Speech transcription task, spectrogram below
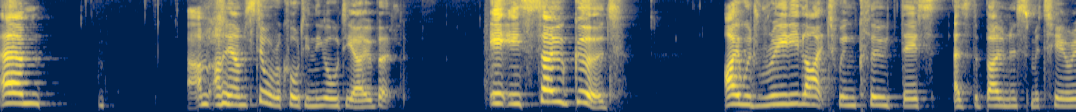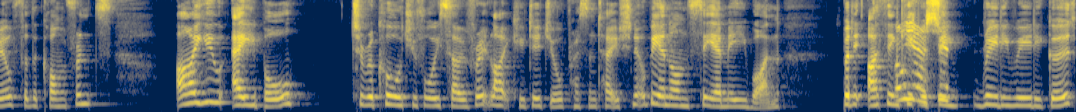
Um, I'm, I mean, I'm still recording the audio, but it is so good. I would really like to include this as the bonus material for the conference. Are you able to record your voice over it like you did your presentation? It'll be a non CME one, but it, I think oh, it yeah, would sure. be really, really good.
